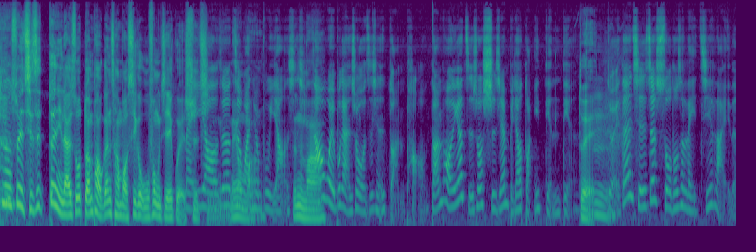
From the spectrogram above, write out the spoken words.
对啊，所以其实对你来说，短跑跟长跑是一个无缝接轨的事情。没有，这这完全不一样的事情。真的吗？然后我也不敢说我之前是短跑，短跑应该只是说时间比较短一点点。对，对，但是其实这所有都是累积来的。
